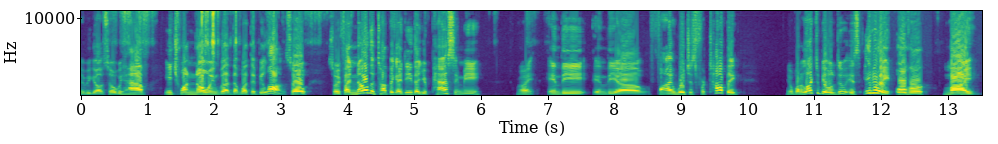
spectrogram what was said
There we go. So we have each one knowing what, what they belong. So so if I know the topic ID that you're passing me, right, in the in the uh, find widgets for topic, you know, what I'd like to be able to do is iterate over my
